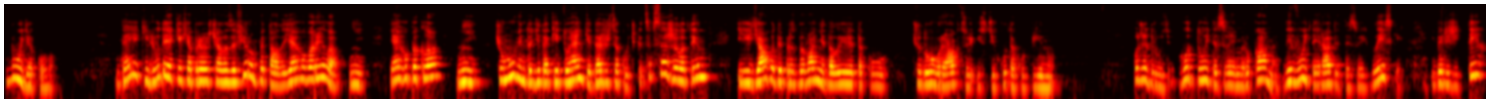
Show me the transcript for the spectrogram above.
будь-якого. Деякі люди, яких я пригощала ефіром, питали, я його варила? Ні. Я його пекла? Ні. Чому він тоді такий тугенький, держиться кучки? Це все желатин і ягоди при збиванні дали таку чудову реакцію і стійку таку піну. Отже, друзі, готуйте своїми руками, дивуйте і радуйте своїх близьких і бережіть тих,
